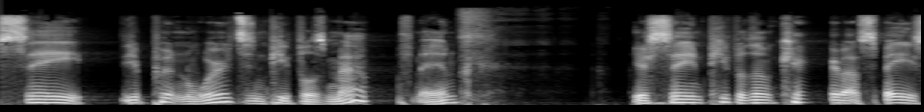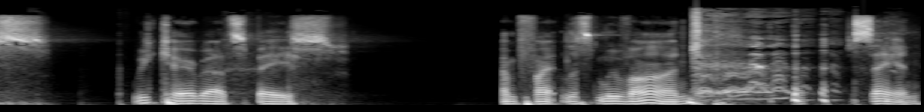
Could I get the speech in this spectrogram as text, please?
say you're putting words in people's mouth, man. You're saying people don't care about space. We care about space. I'm fine. Let's move on. just saying.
